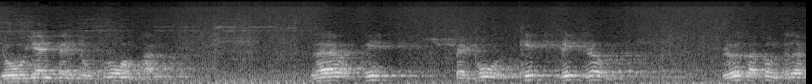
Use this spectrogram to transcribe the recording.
อยู่เย็นเป็นสุขร่วมกัน แล้วคิดเป็นผู้คิดริเริ่ม หรือกระตุ้นเตือน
